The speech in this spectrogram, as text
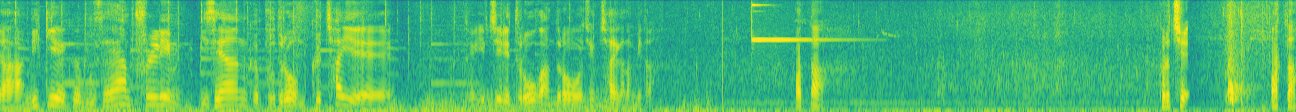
야 미끼의 그 미세한 풀림 미세한 그 부드러움 그 차이에 지금 입질이 들어오고 안 들어오고 지금 차이가 납니다. 왔다. 그렇지. 왔다.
